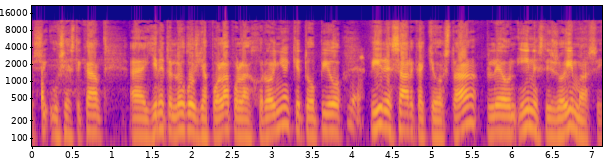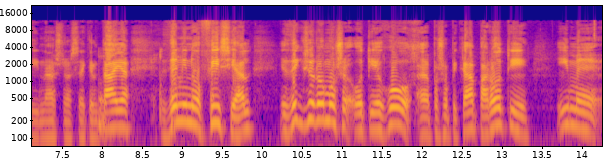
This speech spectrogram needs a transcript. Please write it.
σ- ουσιαστικά ε, γίνεται λόγος για πολλά πολλά χρόνια και το οποίο πήρε σάρκα και οστά πλέον είναι στη ζωή μας η National Secretariat δεν είναι official δεν ξέρω όμως ότι εγώ ε, προσωπικά παρότι είμαι,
